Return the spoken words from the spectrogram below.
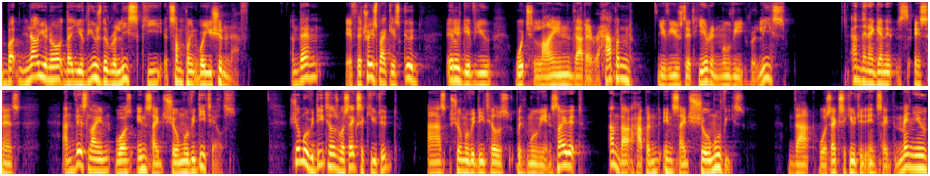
but now you know that you've used the release key at some point where you shouldn't have. And then, if the traceback is good, it'll give you which line that error happened. You've used it here in movie release. And then again, it, it says, and this line was inside show movie details. Show movie details was executed as show movie details with movie inside it, and that happened inside show movies. That was executed inside the menu,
